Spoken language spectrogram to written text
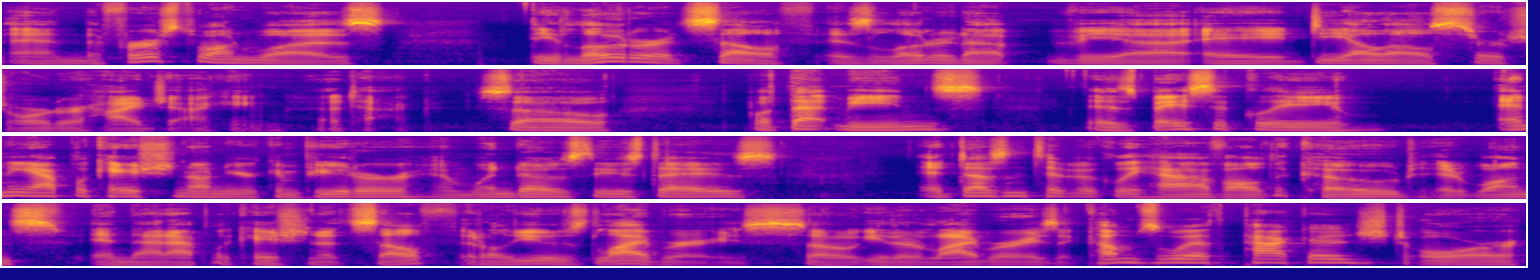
And the first one was the loader itself is loaded up via a DLL search order hijacking attack. So what that means is basically any application on your computer and Windows these days it doesn't typically have all the code it wants in that application itself. It'll use libraries. So either libraries it comes with packaged or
